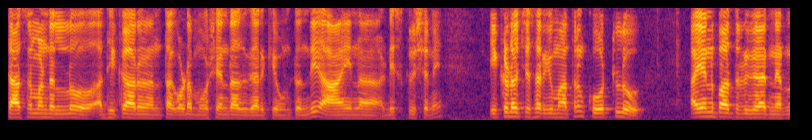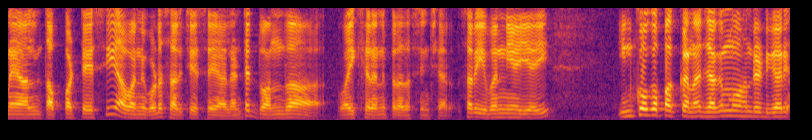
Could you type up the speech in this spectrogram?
శాసనమండలిలో అధికారం అంతా కూడా మోషన్ రాజు గారికి ఉంటుంది. ఆయన డిస్క్రిషనే ఇక్కడ వచ్చేసరికి మాత్రం కోర్టులు అయ్యన్న పాత్రుడు గారి నిర్ణయాలను తప్పట్టేసి అవన్నీ కూడా సరిచేసేయాలంటే ద్వంద్వ వైఖరిని ప్రదర్శించారు. సరే ఇవన్నీ అయ్యాయి. ఇంకొక పక్కన జగన్మోహన్ రెడ్డి గారి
